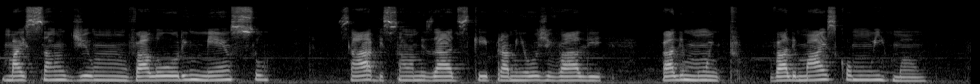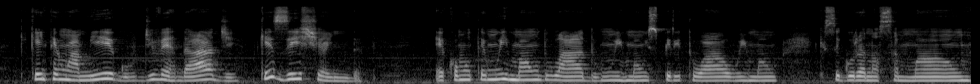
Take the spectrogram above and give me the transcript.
mas são de um valor imenso, sabe? São amizades que para mim hoje vale vale muito vale mais como um irmão. Que quem tem um amigo de verdade, que existe ainda, é como ter um irmão do lado, um irmão espiritual, um irmão que segura a nossa mão,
